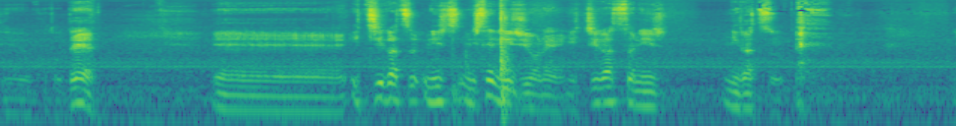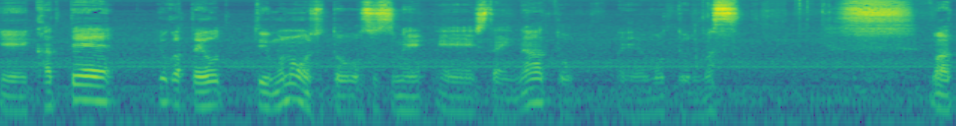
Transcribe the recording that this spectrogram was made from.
ていうことでえー、1月、2024年1月と 2, 2月、えー、買ってよかったよっていうものをちょっとおすすめ、えー、したいなと、思っております。まあ、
